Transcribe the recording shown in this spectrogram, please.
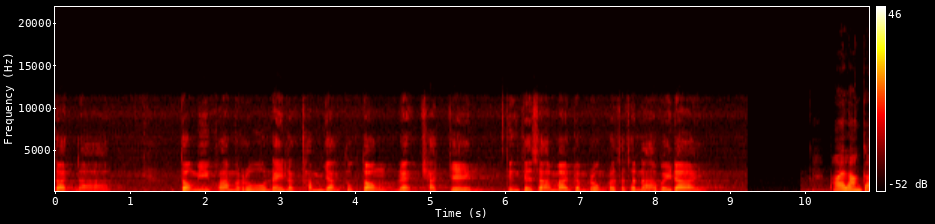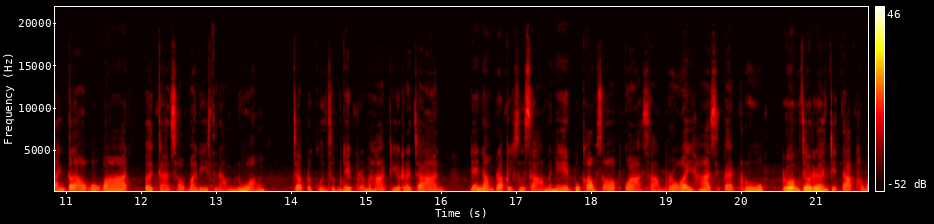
ศาสนา ต้องมีความรู้ในหลักธรรมอย่างถูกต้องและชัดเจน จึงจะสามารถดำรงพระศาสนาไว้ได้ ภายหลังการกล่าวโอวาทเปิดการสอบบาลีสนามหลวง เจ้าประคุณสมเด็จพระมหาธีราจารย์ ได้นำพระภิกษุสามเณรผู้เข้าสอบกว่า 358 รูป รวมเจริญจิตตภาว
